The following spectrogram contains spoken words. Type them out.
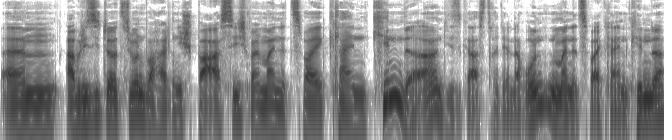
ähm, aber die Situation war halt nicht spaßig, weil meine zwei kleinen Kinder, dieses Gas tritt ja nach unten, meine zwei kleinen Kinder,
